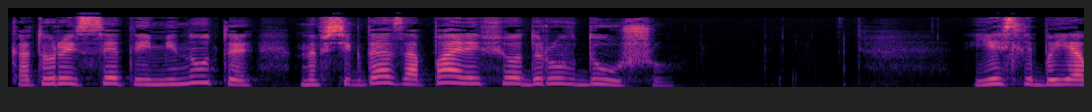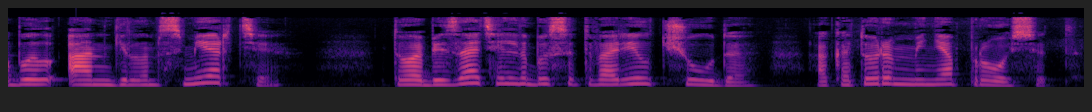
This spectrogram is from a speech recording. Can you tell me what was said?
которые с этой минуты навсегда запали Федору в душу. «Если бы я был ангелом смерти, то обязательно бы сотворил чудо, о котором меня просят.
